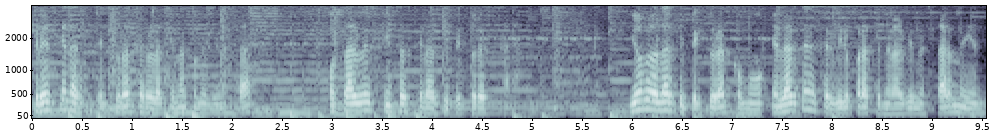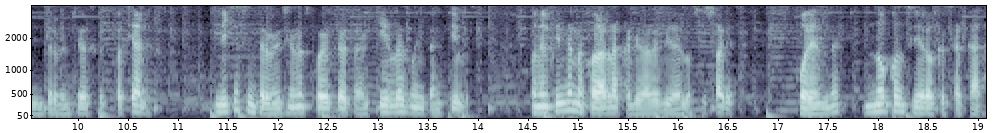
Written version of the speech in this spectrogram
¿Crees que la arquitectura se relaciona con el bienestar? ¿O tal vez piensas que la arquitectura es cara? Yo veo la arquitectura como el arte de servir para generar bienestar mediante intervenciones espaciales. Dichas intervenciones pueden ser tangibles o intangibles, con el fin de mejorar la calidad de vida de los usuarios. Por ende, no considero que sea cara.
